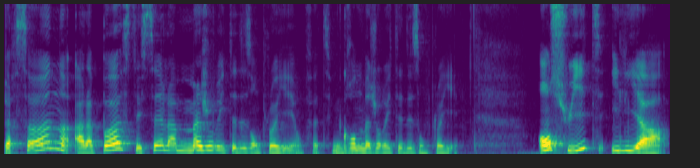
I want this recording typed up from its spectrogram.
personnes à la poste et c'est la majorité des employés en fait, c'est une grande majorité des employés. Ensuite, il y a,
